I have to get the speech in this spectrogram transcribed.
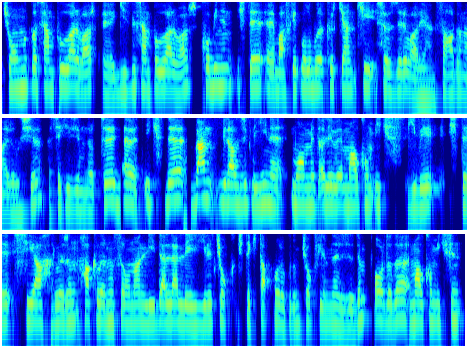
çoğunlukla sample'lar var. E, gizli sample'lar var. Kobe'nin işte e, basketbolu bırakırken ki sözleri var yani sahadan ayrılışı 8-24'te. Evet X'de ben birazcık yine Muhammed Ali ve Malcolm X gibi işte siyahların haklarını savunan liderlerle ilgili çok işte kitaplar okudum, çok filmler izledim. Orada da Malcolm X'in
